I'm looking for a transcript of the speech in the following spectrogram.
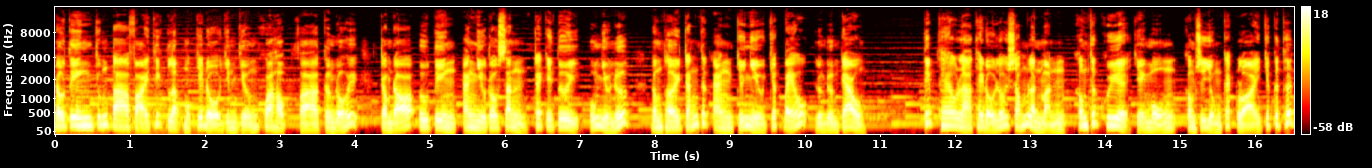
Đầu tiên, chúng ta phải thiết lập một chế độ dinh dưỡng khoa học và cân đối, trong đó ưu tiên ăn nhiều rau xanh, trái cây tươi, uống nhiều nước, đồng thời tránh thức ăn chứa nhiều chất béo, lượng đường cao. Tiếp theo là thay đổi lối sống lành mạnh, không thức khuya, dậy muộn, không sử dụng các loại chất kích thích,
